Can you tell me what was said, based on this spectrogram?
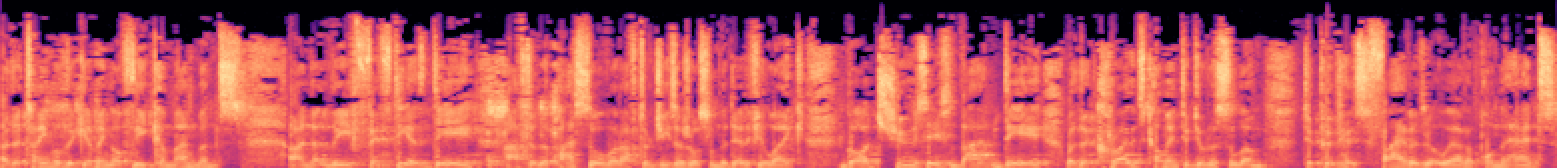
at the time of the giving of the commandments, and that the 50th day after the Passover, after Jesus rose from the dead, if you like, God chooses that day where the crowds come into Jerusalem to put his fire, as it were, upon the heads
